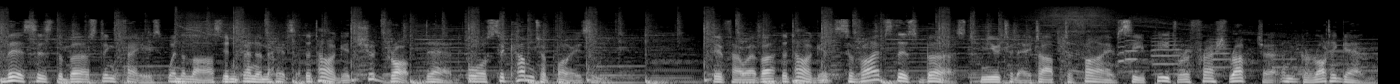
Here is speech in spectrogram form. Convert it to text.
This is the bursting phase, when the last Envenom hits, the target should drop dead, or succumb to poison. If however, the target survives this burst, mutilate up to 5 CP to refresh Rupture and Garrote again.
